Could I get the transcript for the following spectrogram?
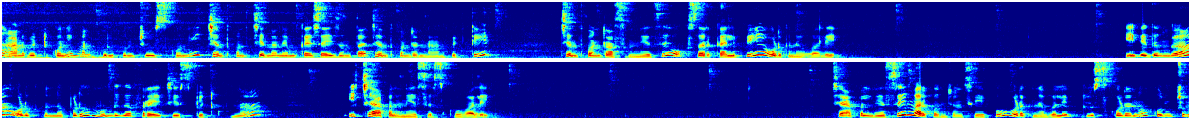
నానబెట్టుకొని మన పులుపుని చూసుకొని చింతపండు చిన్న నిమ్మకాయ సైజు అంతా చింతపండుని నానబెట్టి చింతపండు రసం వేసి ఒకసారి కలిపి ఉడకనివ్వాలి. ఈ విధంగా ఉడుకుతున్నప్పుడు ముందుగా ఫ్రై చేసి పెట్టుకున్న ఈ చేపలను వేసేసుకోవాలి. చేపలను వేసి మరి కొంచెం సేపు ఉడకనివ్వాలి. పులుసు కూడాను కొంచెం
